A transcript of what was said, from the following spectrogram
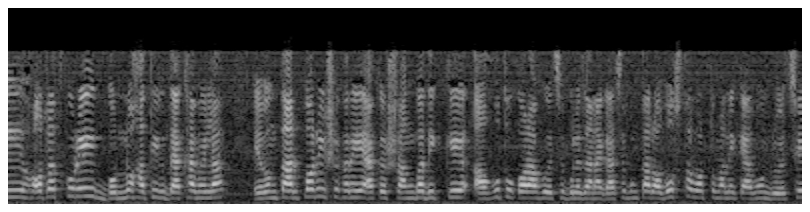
এই হঠাৎ করেই বন্য হাতির দেখা মেলা এবং তারপরে সেখানে এক সাংবাদিককে আহত করা হয়েছে বলে জানা গেছে এবং তার অবস্থা বর্তমানে কেমন রয়েছে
